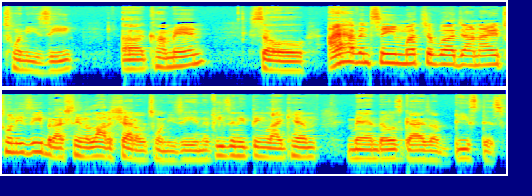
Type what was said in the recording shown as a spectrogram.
20Z uh, come in. So I haven't seen much of uh, John Naya 20Z, but I've seen a lot of Shadow 20Z. And if he's anything like him, man, those guys are beast as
